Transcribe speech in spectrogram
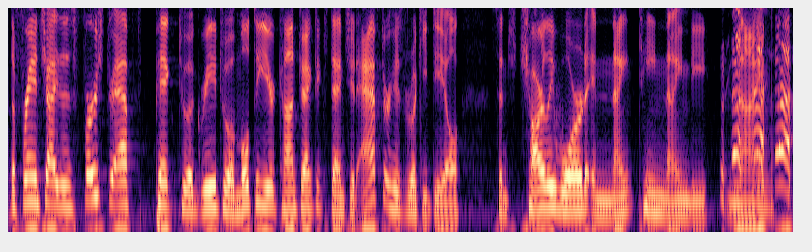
The franchise's first draft pick to agree to a multi year contract extension after his rookie deal since Charlie Ward in 1999.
